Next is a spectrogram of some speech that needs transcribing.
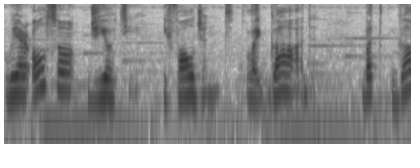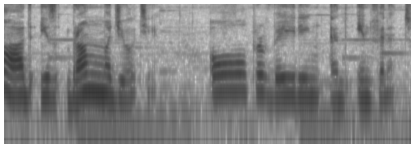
We are also jyoti, effulgent, like God, but God is Brahma Jyoti, all pervading and infinite.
